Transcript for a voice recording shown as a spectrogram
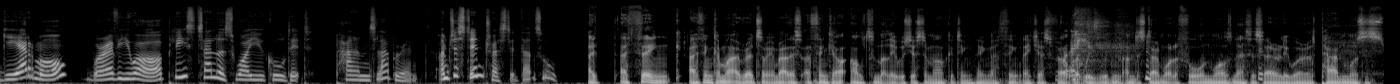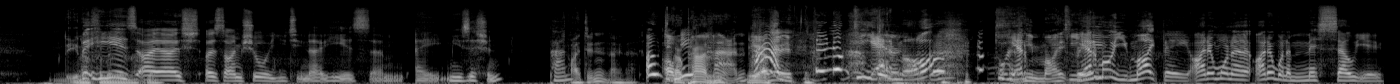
Guillermo, wherever you are, please tell us why you called it Pan's Labyrinth. I'm just interested, that's all. I, I think I think I might have read something about this. I think ultimately it was just a marketing thing. I think they just felt that we wouldn't understand what a faun was necessarily, whereas Pan was, you know. but he is. I, as, as I'm sure you two know, he is um, a musician. Pan? I didn't know that. oh, didn't Oh, you? Pan. Pan. Yeah. Pan. No, not Guillermo. Not Well, Guillermo. he might be. You might be. I don't want to. I don't want to missell you.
